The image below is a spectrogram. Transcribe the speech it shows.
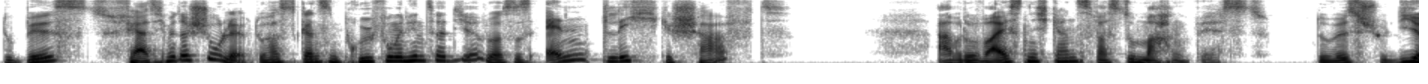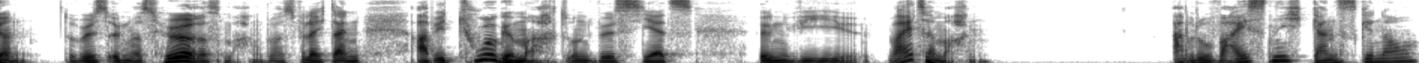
Du bist fertig mit der Schule, du hast die ganzen Prüfungen hinter dir, du hast es endlich geschafft, aber du weißt nicht ganz, was du machen willst. Du willst studieren, du willst irgendwas Höheres machen, du hast vielleicht dein Abitur gemacht und willst jetzt irgendwie weitermachen. Aber du weißt nicht ganz genau,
